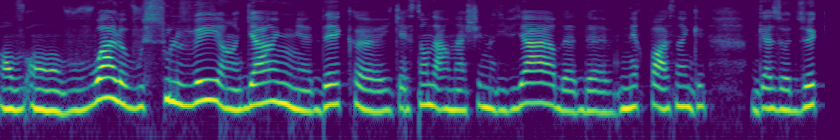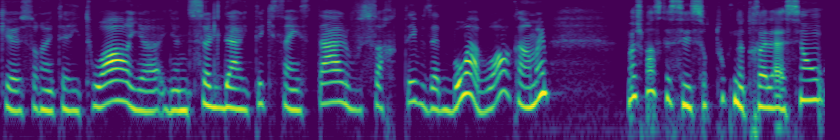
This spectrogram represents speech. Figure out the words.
on, vous voit là, vous soulever en gang dès qu'il est question d'arnacher une rivière, de, venir passer un, gazoduc euh, sur un territoire. Il y a, une solidarité qui s'installe. Vous sortez, vous êtes beau à voir quand même. Moi, je pense que c'est surtout que notre relation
